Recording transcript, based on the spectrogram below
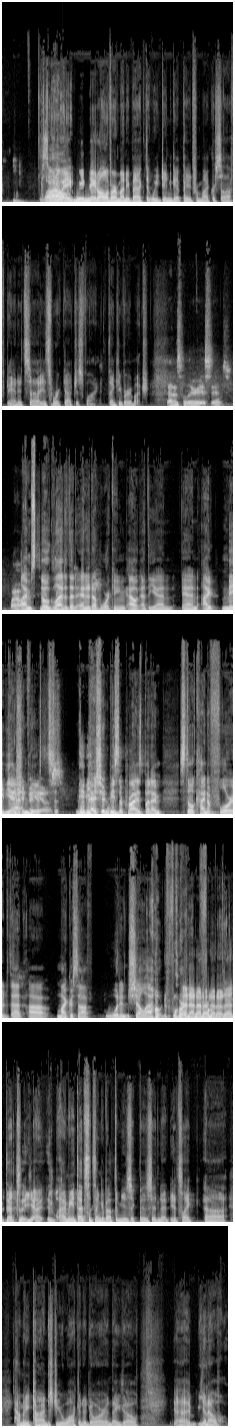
So Wow. anyway, we made all of our money back that we didn't get paid from Microsoft, and it's uh, it's worked out just fine. Thank you very much. that is hilarious. And wow. I'm so glad that it ended up working out at the end. And I maybe I shouldn't be maybe I shouldn't be surprised, but I'm still kind of floored that uh, Microsoft wouldn't shell out for No, no, no, no, no, no. That that's yeah. I mean, that's the thing about the music biz, isn't it? It's like, uh, how many times do you walk in a door and they go, uh, you know,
